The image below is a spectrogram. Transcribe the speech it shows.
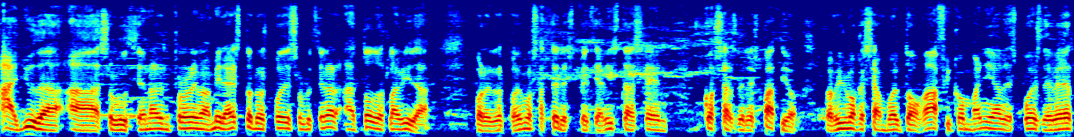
ayuda a solucionar el problema. Mira, esto nos puede solucionar a todos la vida, porque nos podemos hacer especialistas en cosas del espacio. Lo mismo que se han vuelto Gaff y compañía después de ver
